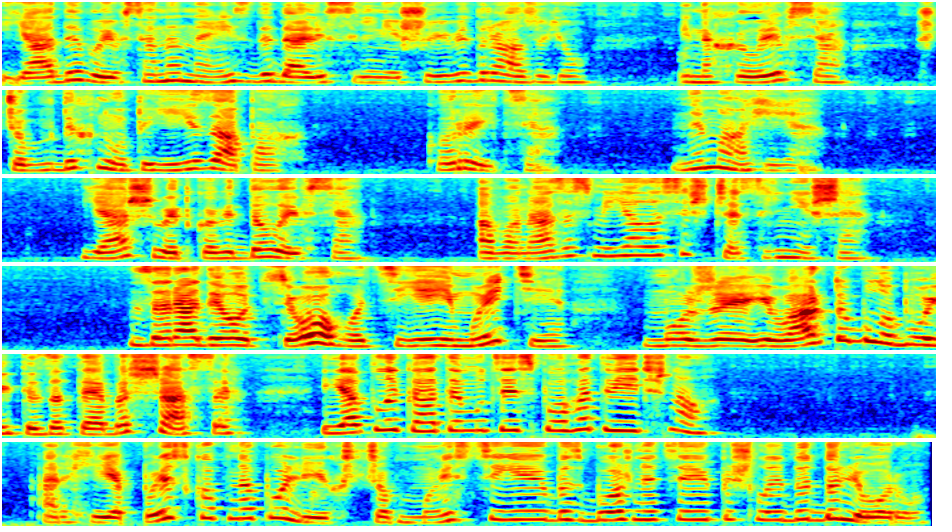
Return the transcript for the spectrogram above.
Я дивився на неї з дедалі сильнішою відразою і нахилився, щоб вдихнути її запах. Кориця, не магія. Я швидко віддалився, а вона засміялася ще сильніше. Заради оцього, цієї миті, може, і варто було б вийти за тебе, шасе. Я плекатиму цей спогад вічно. Архієпископ наполіг, щоб ми з цією безбожницею пішли до дольору,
